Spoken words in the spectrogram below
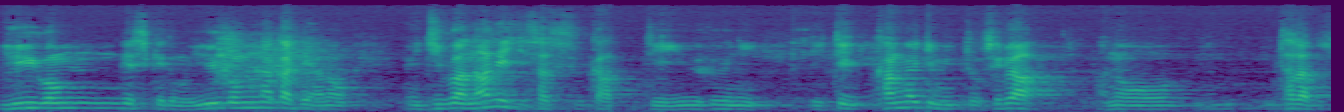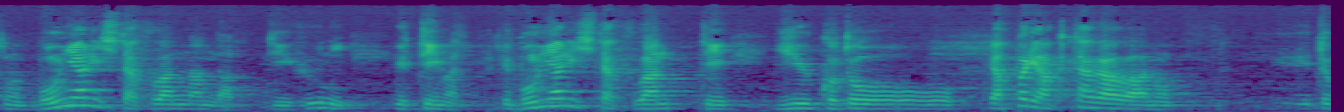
遺言ですけども、遺言の中で、あの、自分はなぜ自殺するかっていうふうに言って考えてみると、それは、あの、ただそのぼんやりした不安なんだっていうふうに言っています。でぼんやりした不安っていうことを、やっぱり芥川はあの、えっと、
